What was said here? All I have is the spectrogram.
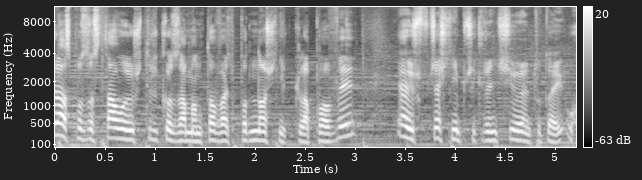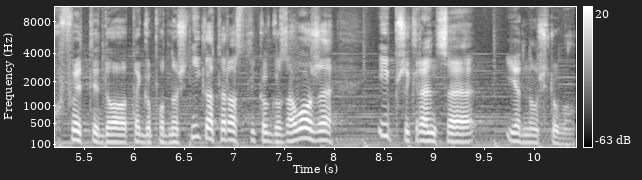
Teraz pozostało już tylko zamontować podnośnik klapowy. Ja już wcześniej przykręciłem tutaj uchwyty do tego podnośnika, teraz tylko go założę i przykręcę jedną śrubą.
